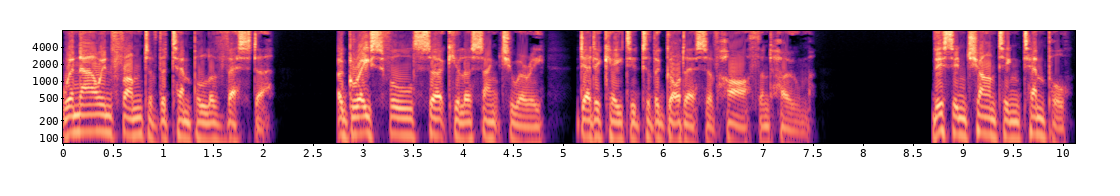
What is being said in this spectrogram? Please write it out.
We're now in front of the Temple of Vesta, a graceful circular sanctuary dedicated to the goddess of hearth and home. This enchanting temple,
